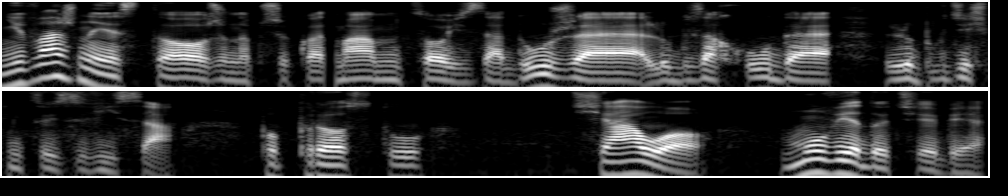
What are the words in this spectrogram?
nieważne jest to, że na przykład mam coś za duże lub za chude, lub gdzieś mi coś zwisa. Po prostu ciało, mówię do ciebie,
